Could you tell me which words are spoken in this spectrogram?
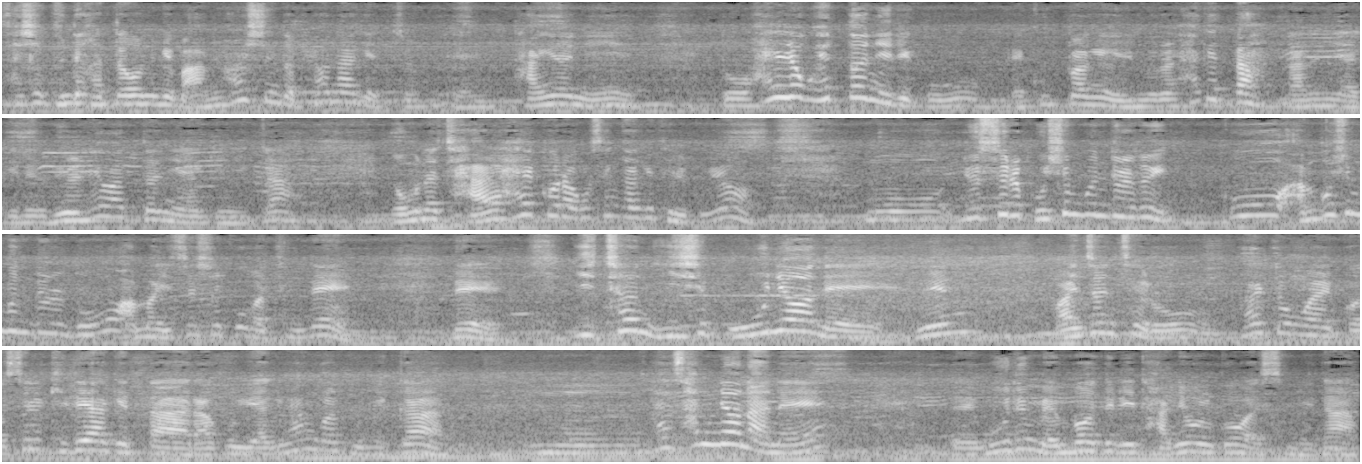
사실 군대 갔다 오는 게 마음이 훨씬 더 편하겠죠. 예, 당연히 또 하려고 했던 일이고 예, 국방의 의무를 하겠다라는 이야기를 늘 해왔던 이야기니까 너무나 잘 할 거라고 생각이 들고요. 뭐 뉴스를 보신 분들도 있고 안 보신 분들도 아마 있으실 것 같은데 네 2025년에는 완전체로 활동할 것을 기대하겠다라고 이야기를 한 걸 보니까 음, 한 3년 안에 네, 모든 멤버들이 다녀올 것 같습니다.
